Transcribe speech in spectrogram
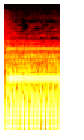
Bye.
